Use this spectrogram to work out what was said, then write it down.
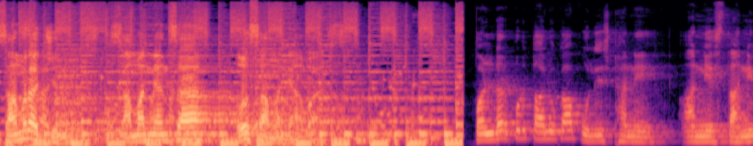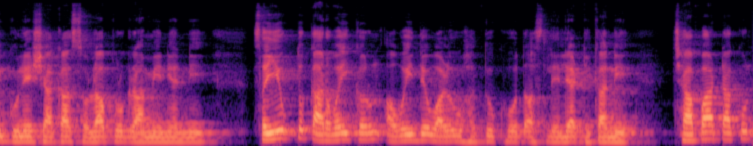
साम्राज्य. सामान्यांचा असामान्य आवाज. पंढरपूर तालुका पोलीस ठाणे आणि स्थानिक गुन्हे शाखा सोलापूर ग्रामीण यांनी संयुक्त कारवाई करून अवैध वाळू वाहतूक होत असलेल्या ठिकाणी छापा टाकून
